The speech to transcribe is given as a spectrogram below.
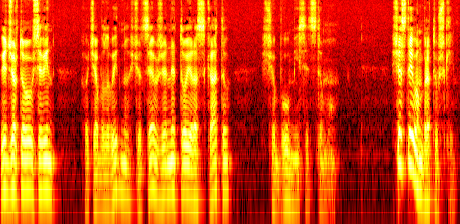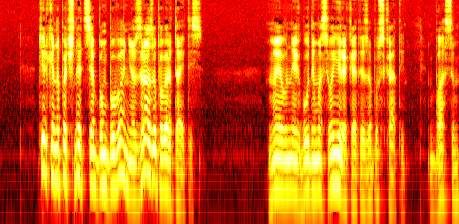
віджартовувався він хоча було видно, що це вже не той розкатов, що був місяць тому. Щасти вам, братушки. Тільки не почнеться бомбування, зразу повертайтесь. Ми в них будемо свої ракети запускати, басом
